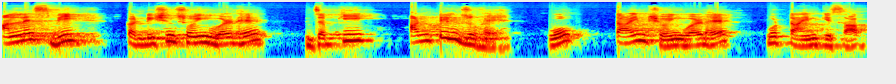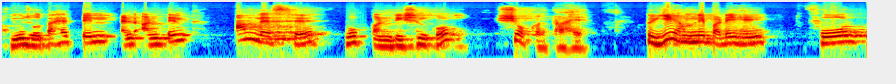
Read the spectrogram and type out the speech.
अनलेस भी कंडीशन शोइंग वर्ड है, जबकि अनटिल जो है, वो टाइम शोइंग वर्ड है वो टाइम के साथ यूज़ होता है टिल एंड अनटिल अनलेस है, वो कंडीशन को शो करता है। तो ये हमने पढ़े हैं फोर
